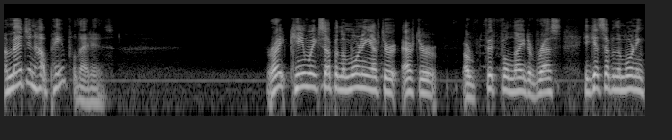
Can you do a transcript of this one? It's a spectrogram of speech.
Imagine how painful that is. Right? Cain wakes up in the morning after after a fitful night of rest. He gets up in the morning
